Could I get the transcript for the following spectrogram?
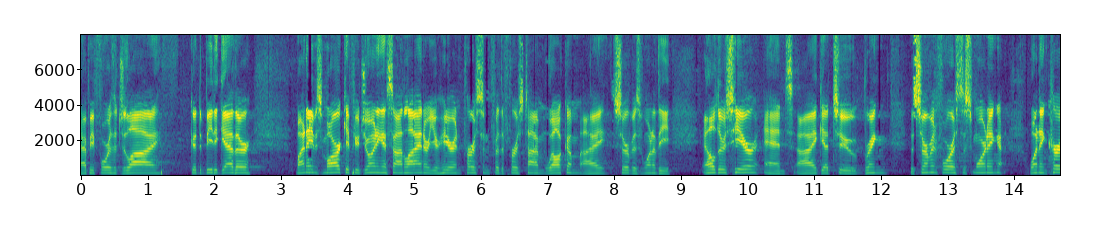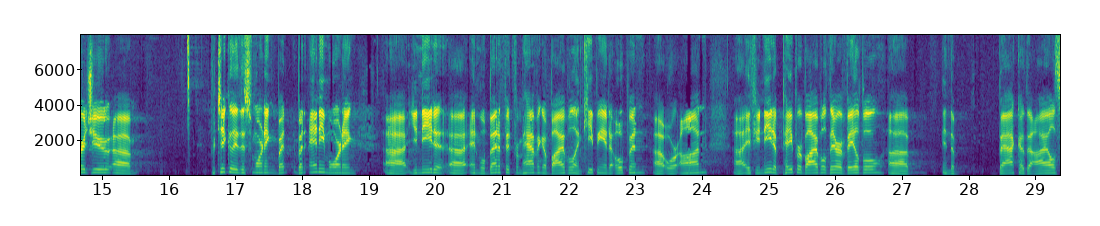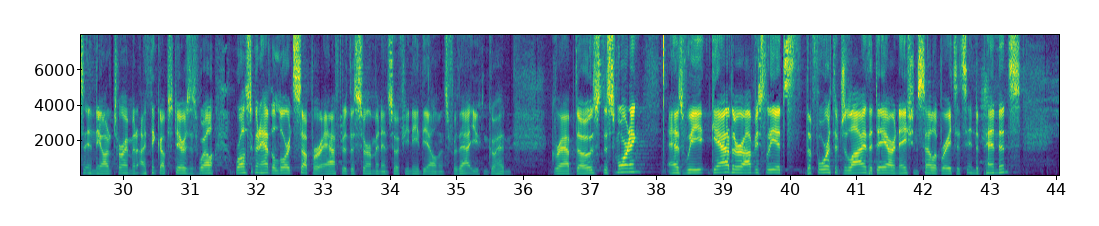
Happy 4th of July. Good to be together. My name's Mark. If you're joining us online or you're here in person for the first time, welcome. I serve as one of the elders here, and I get to bring the sermon for us this morning. I want to encourage you, um, particularly this morning, but, but any morning, uh, you need a, uh, and will benefit from having a Bible and keeping it open uh, or on. Uh, if you need a paper Bible, they're available uh, in the back of the aisles in the auditorium and I think upstairs as well. We're also going to have the Lord's Supper after the sermon, and so if you need the elements for that, you can go ahead and grab those. This morning, as we gather, obviously it's the 4th of July, the day our nation celebrates its independence,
